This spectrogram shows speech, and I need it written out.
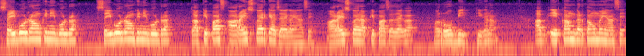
सही बोल रहा हूँ कि नहीं बोल रहा? सही बोल रहा हूँ कि नहीं बोल रहा? तो आपके पास आर आई स्क्वायर क्या जाएगा यहाँ से? आर आई स्क्वायर आपके पास आ जाएगा रो बी, ठीक है ना? अब एक काम करता हूँ मैं यहाँ से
